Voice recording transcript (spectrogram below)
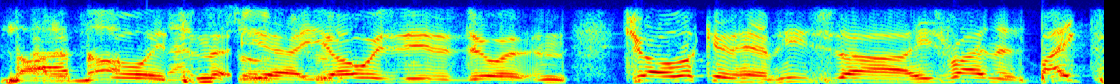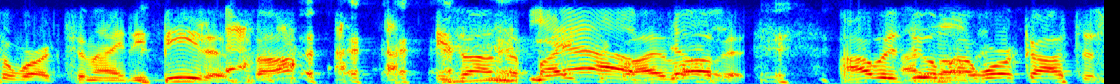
Not Absolutely. enough. So yeah, true. you always need to do it. And Joe, look at him. He's uh, he's riding his bike to work tonight. He beat us, huh? he's on the bicycle. Yeah, I love it. I was doing I my it. workout this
